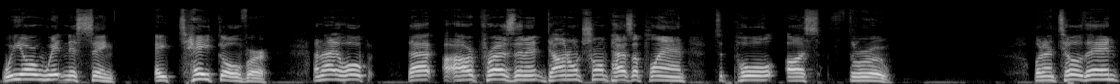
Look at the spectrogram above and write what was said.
We are witnessing a takeover, and I hope that our president, Donald Trump, has a plan to pull us through. But until then,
